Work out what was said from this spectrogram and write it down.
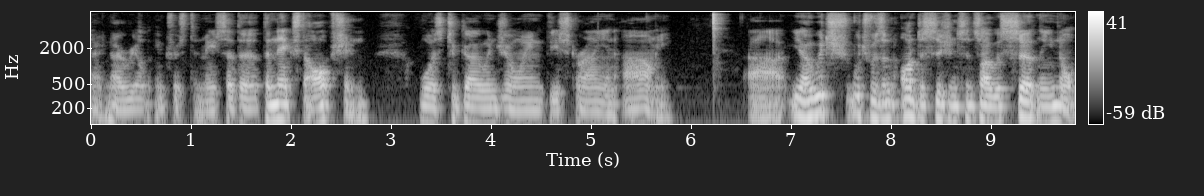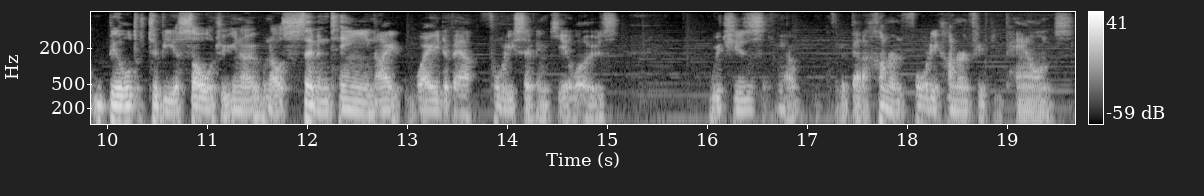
no, no real interest in me. So the, the next option was to go and join the Australian Army. Uh, you know, which which was an odd decision since I was certainly not built to be a soldier. You know, when I was 17, I weighed about 47 kilos, which is, you know, about 140, 150 pounds.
